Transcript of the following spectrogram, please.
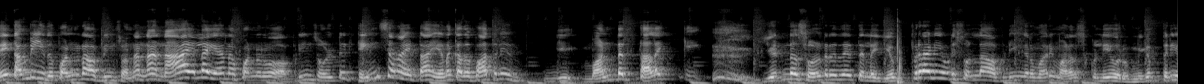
டேய் தம்பி இது பண்ணடா அப்படின்னு சொன்னால் நான் நான் எல்லாம் ஏன்னா பண்ணணும்? அப்படின்னு சொல்லிட்டு டென்ஷன் ஆகிட்டான் எனக்கு அதை பார்த்துட்டு மண்டை தலைக்கு என்ன சொல்கிறதே தெரியல. எப்பரா நீ அப்படி சொல்ல? அப்படிங்கிற மாதிரி மனசுக்குள்ளேயே ஒரு மிகப்பெரிய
